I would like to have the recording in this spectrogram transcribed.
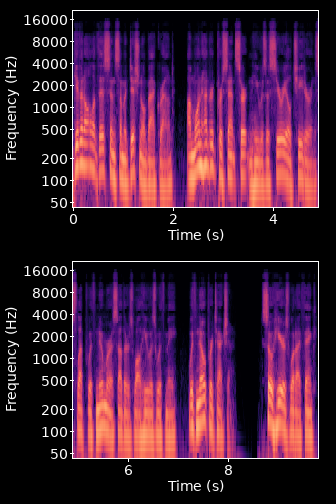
Given all of this and some additional background, I'm 100% certain he was a serial cheater and slept with numerous others while he was with me, with no protection. So here's what I think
